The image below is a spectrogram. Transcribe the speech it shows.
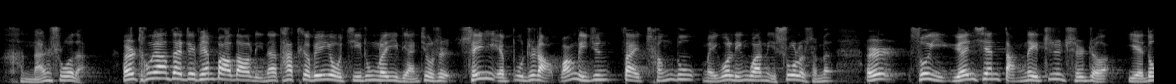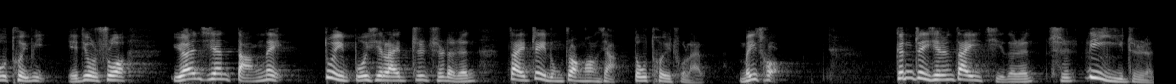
很难说的。而同样在这篇报道里呢，他特别又集中了一点，就是谁也不知道王立军在成都美国领馆里说了什么，而所以原先党内支持者也都退避，也就是说。原先党内对薄熙来支持的人，在这种状况下都退出来了。没错，跟这些人在一起的人是利益之人。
